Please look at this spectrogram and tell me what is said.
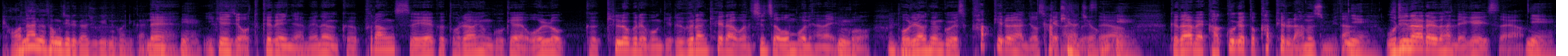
변하는 성질을 가지고 있는 거니까요. 네. 예. 이게 이제 어떻게 돼 있냐면은 그 프랑스의 그 도량 형국에 원로 그 킬로그램 원기 르그랑 K라고 하는 진짜 원본이 하나 있고 도량 형국에서 카피를 한 여섯 개 가지고. 있어요. 예. 그 다음에 각국에 또 카피를 나눠줍니다. 예. 우리나라에도 한 네 개 있어요. 예.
